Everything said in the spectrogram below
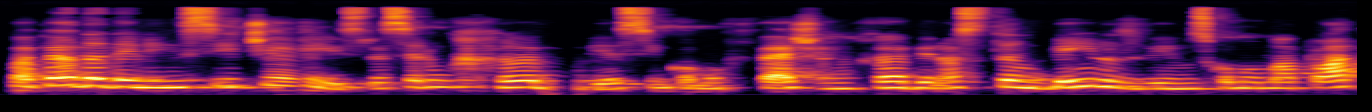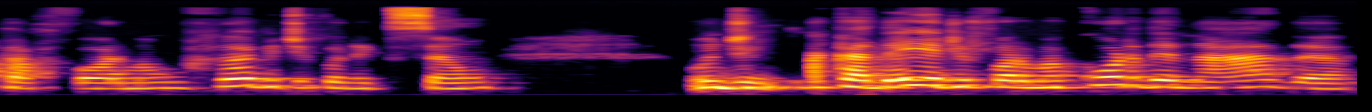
O papel da Denim City é isso, é ser um hub, assim como o Fashion Hub, nós também nos vimos como uma plataforma, um hub de conexão, onde a cadeia de forma coordenada,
